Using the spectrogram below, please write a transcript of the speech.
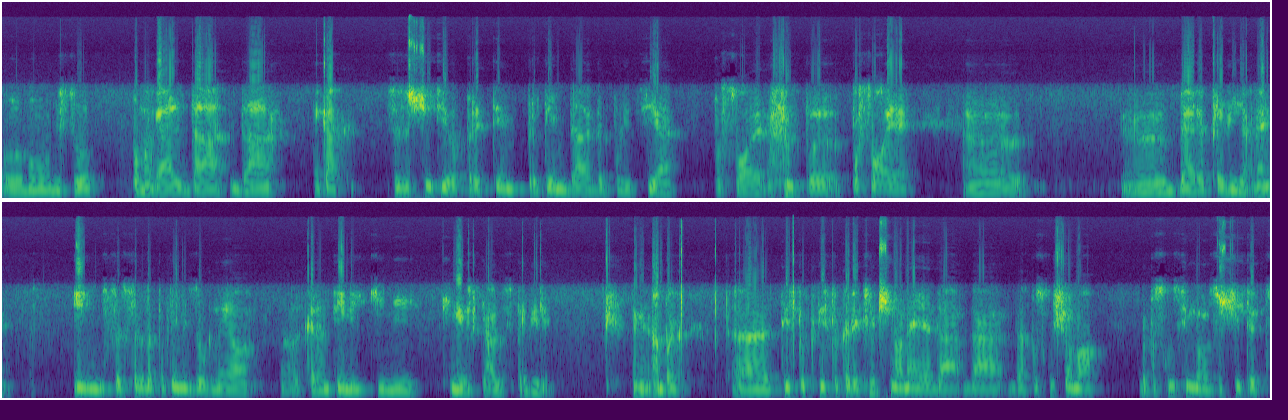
uh, bomo v bistvu pomagali, da, da se zaščitijo pred tem, pred tem da, da policija po svoje, po, po svoje uh, uh, bere pravila. Ne? In se seveda potem izognejo uh, karanteni, ki ni, ki ni v skladu s pravili. Ne? Ampak Eh, tisto, tisto, kar je ključno, ne, je, da, da, da, da poskusimo zaščititi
